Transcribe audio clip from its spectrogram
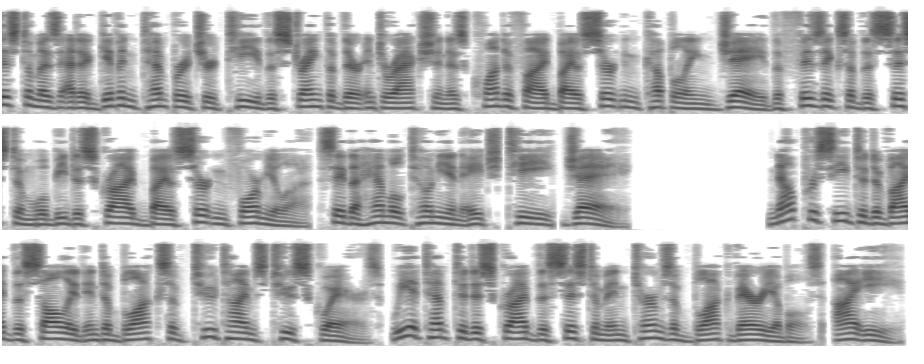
system is at a given temperature T. The strength of their interaction is quantified by a certain coupling J. The physics of the system will be described by a certain formula, say the Hamiltonian H T, J. Now proceed to divide the solid into blocks of 2 times 2 squares. We attempt to describe the system in terms of block variables, i.e.,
